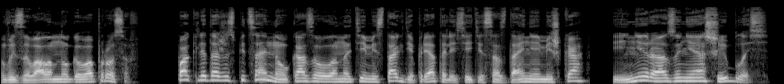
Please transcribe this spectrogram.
вызывало много вопросов. Пакля даже специально указывала на те места, где прятались эти создания мешка, и ни разу не ошиблась.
